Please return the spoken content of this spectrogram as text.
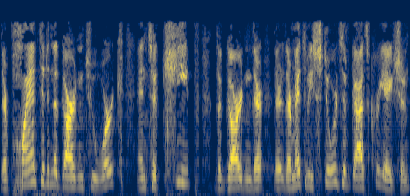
they're planted in the garden to work and to keep the garden. They're, they're, they're meant to be stewards of God's creation.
